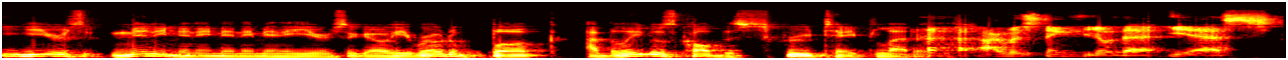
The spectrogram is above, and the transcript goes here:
years, many, many, many, many years ago, he wrote a book. I believe it was called The Screwtape Letters. I was thinking of that. Yes.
